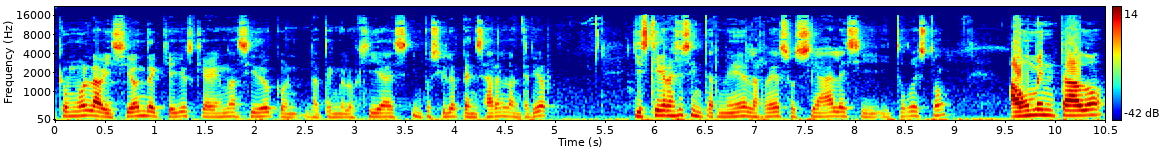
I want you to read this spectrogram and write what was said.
cómo, la visión de aquellos que han nacido con la tecnología es imposible pensar en lo anterior. Y es que gracias a Internet, las redes sociales y todo esto, ha aumentado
